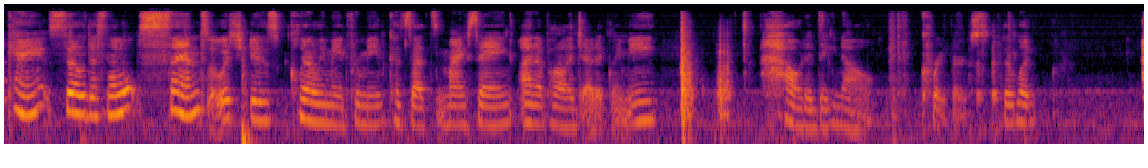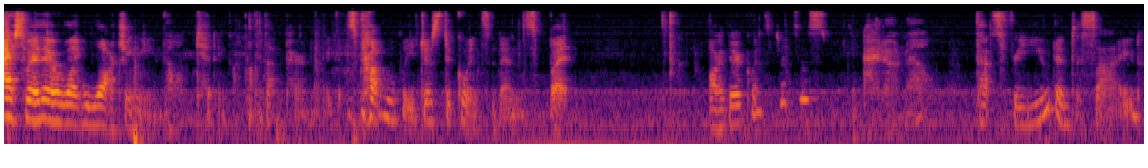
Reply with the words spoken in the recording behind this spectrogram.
Okay, so this little scent, which is clearly made for me because that's my saying, unapologetically me. How did they know? Creepers. They're like, I swear they were like watching me. No, I'm kidding. I'm not that paranoid. It's probably just a coincidence, but are there coincidences? I don't know. That's for you to decide.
